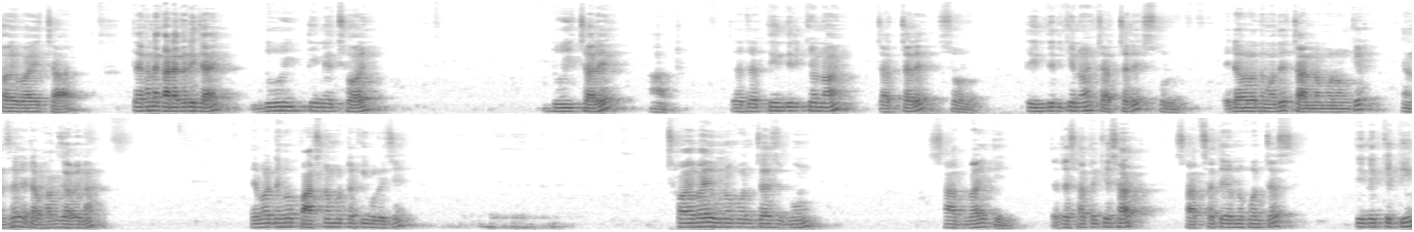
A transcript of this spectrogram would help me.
ছয় বাই চার। তো এখানে কাটাকাটি যায় দুই, তিনে ছয়, দুই, চারে আট। এটা তিন তিরিকে নয়, চার চারে ষোলো। তিন তিরিকে নয়, চার চারে ষোলো। এটা হলো তোমাদের চার নম্বর অঙ্কের অ্যান্সার এটা ভাগ যাবে না। এবার দেখো পাঁচ নম্বরটা কি বলেছে? ছয় বাই উনপঞ্চাশ গুণ সাত বাই তিন। এটা সাত একে সাত? সাত সাথে উনপঞ্চাশ তিন একে তিন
